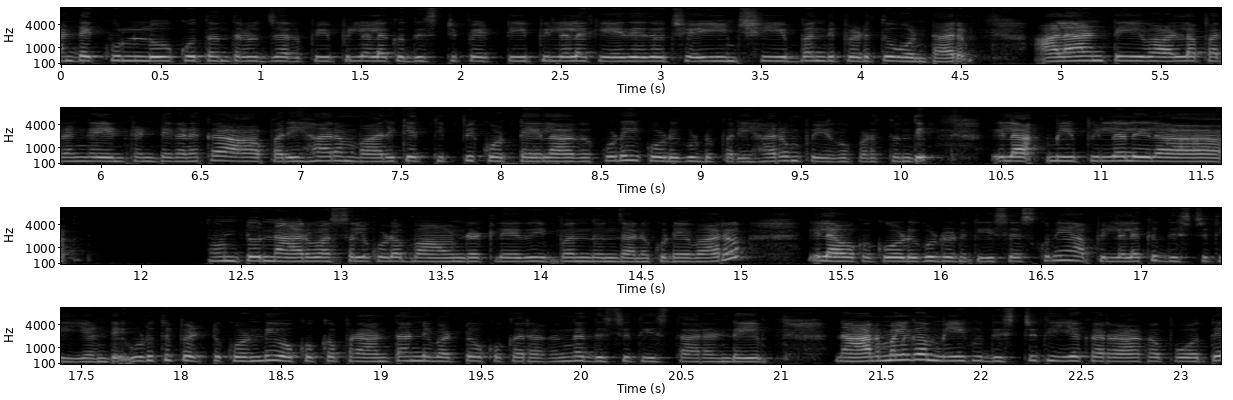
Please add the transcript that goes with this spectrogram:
అంటే కుళ్ళు కుతంత్రాలు జరిపి పిల్లలకు దృష్టి పెట్టి పిల్లలకి ఏదేదో చేయించి ఇబ్బంది పెడుతూ ఉంటారు. అలాంటి వాళ్ళ పరంగా ఏంటంటే కనుక ఆ పరిహారం వారికే తిప్పి కొట్టేలాగా కూడా ఈ కోడిగుడ్డు పరిహారం ఉపయోగపడుతుంది. ఇలా మీ పిల్లలు ఇలా ఉంటున్నారు. అసలు కూడా బాగుండట్లేదు ఇబ్బంది ఉంది అనుకునేవారు. ఇలా ఒక కోడిగుడ్డుని తీసేసుకుని ఆ పిల్లలకి దిష్టి తీయండి. ఉడుతు పెట్టుకోండి ఒక్కొక్క ప్రాంతాన్ని బట్టి ఒక్కొక్క రకంగా దిష్టి తీస్తారండి. నార్మల్గా మీకు దిష్టి తీయక రాకపోతే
